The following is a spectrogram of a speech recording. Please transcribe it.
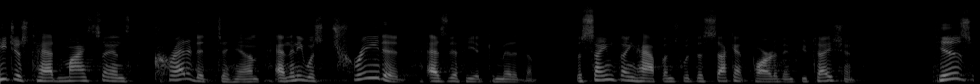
He just had my sins credited to him, and then he was treated as if he had committed them. The same thing happens with the second part of imputation. His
